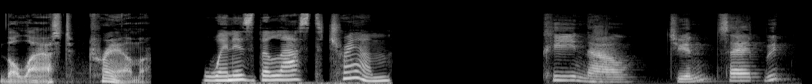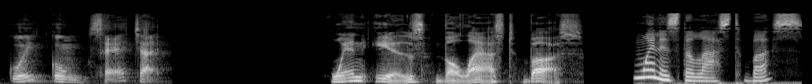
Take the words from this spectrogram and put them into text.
the last tram? When is the last tram? Khi nào chuyến xe buýt cuối cùng sẽ chạy? When is the last bus? When is the last bus?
